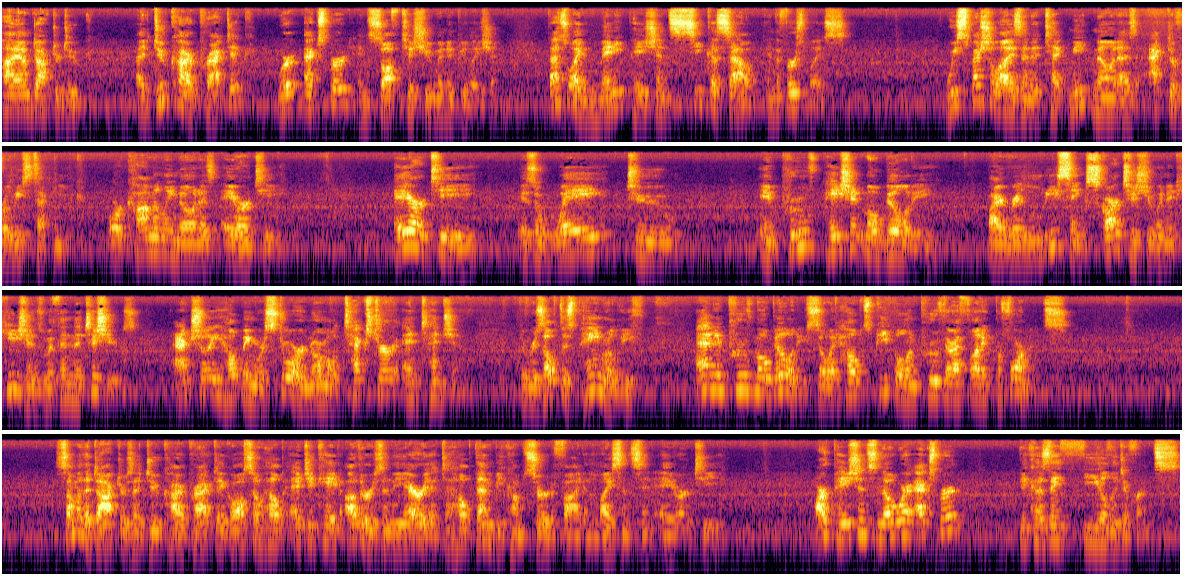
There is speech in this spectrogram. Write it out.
Hi, I'm Dr. Duke. At Duke Chiropractic, we're expert in soft tissue manipulation. That's why many patients seek us out in the first place. We specialize in a technique known as active release technique, or commonly known as ART. ART is a way to improve patient mobility by releasing scar tissue and adhesions within the tissues, actually helping restore normal texture and tension. The result is pain relief and improved mobility, so it helps people improve their athletic performance. Some of the doctors at Duke Chiropractic also help educate others in the area to help them become certified and licensed in ART. Our patients know we're expert because they feel the difference.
